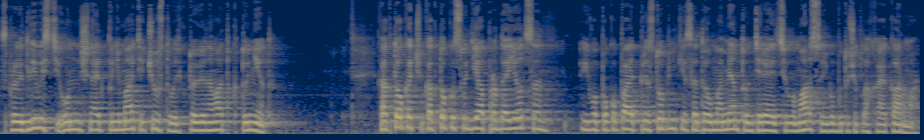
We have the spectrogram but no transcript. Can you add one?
справедливости, он начинает понимать и чувствовать, кто виноват, кто нет. Как только, как только судья продается, его покупают преступники, с этого момента он теряет силу Марса, у него будет очень плохая карма.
